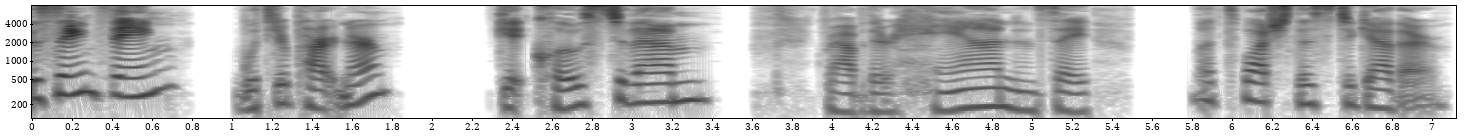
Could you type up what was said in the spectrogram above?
The same thing with your partner, get close to them, grab their hand and say, Let's watch this together.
